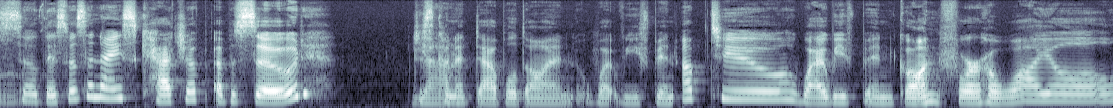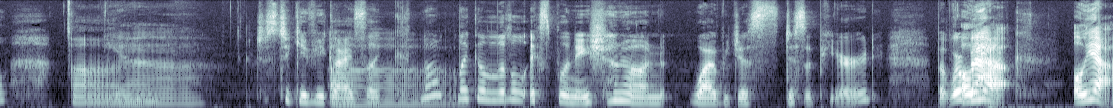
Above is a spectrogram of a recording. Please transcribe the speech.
So this was a nice catch up episode. Just Yeah. kind of dabbled on what we've been up to, why we've been gone for a while. Um, yeah Just to give you guys like not like a little explanation on why we just disappeared, but we're oh back. yeah oh yeah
